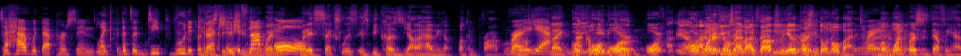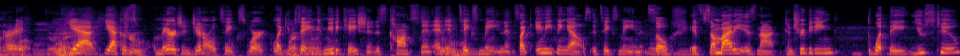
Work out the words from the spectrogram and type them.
to have with that person. Like that's a deep rooted But that's connection. the issue. it's though. not when all when it's sexless, it's because y'all are having a fucking problem. Right. Yeah. Like or or or communicating. or, Yeah, or I one of didn't you's having a problem, too. the other person Right. don't know about it. Right. But one Right. person's definitely having Right. a problem. Right. Yeah, yeah, because marriage in general takes work. Like you were Right. saying, communication is constant and it takes maintenance. Like anything else, it takes maintenance. So Mm-hmm. if somebody is not contributing what they used to,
